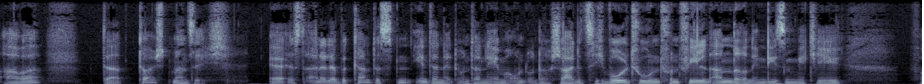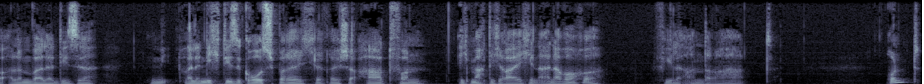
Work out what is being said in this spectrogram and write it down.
Aber da täuscht man sich. Er ist einer der bekanntesten Internetunternehmer und unterscheidet sich wohltuend von vielen anderen in diesem Metier, vor allem weil er diese, weil er nicht diese großsprecherische Art von Ich mach dich reich in einer Woche viele andere hat. Und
